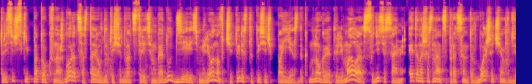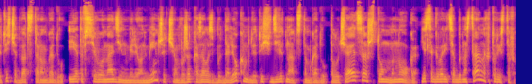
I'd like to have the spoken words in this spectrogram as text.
туристический поток в наш город составил в 2023 году 9 миллионов 400 тысяч поездок. Много это или мало, судите сами. Это на 16% больше, чем в 2022 году. И это всего на 1 миллион меньше, чем в уже, казалось бы, далеком 2019 году. Получается, что много. Если говорить об иностранных туристах,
